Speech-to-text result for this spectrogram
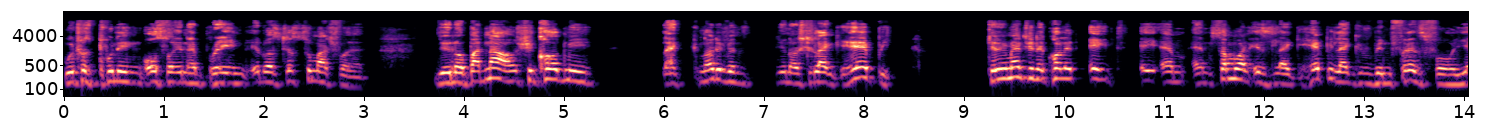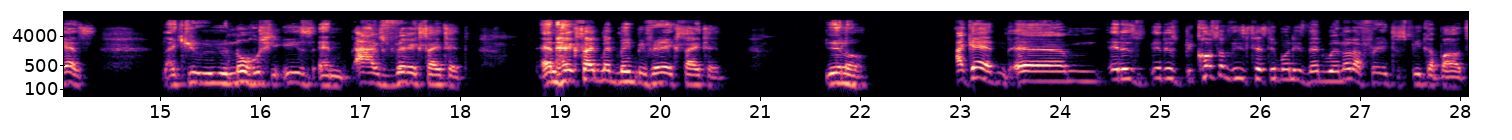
which was pulling also in her brain. It was just too much for her, you know. But now she called me, like, not even, you know, she's like happy. Can you imagine they call it 8 a.m. and someone is like happy like you've been friends for years? Like you you know who she is, and ah, I was very excited. And her excitement made me very excited. You know. Again, um, it is it is because of these testimonies that we're not afraid to speak about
